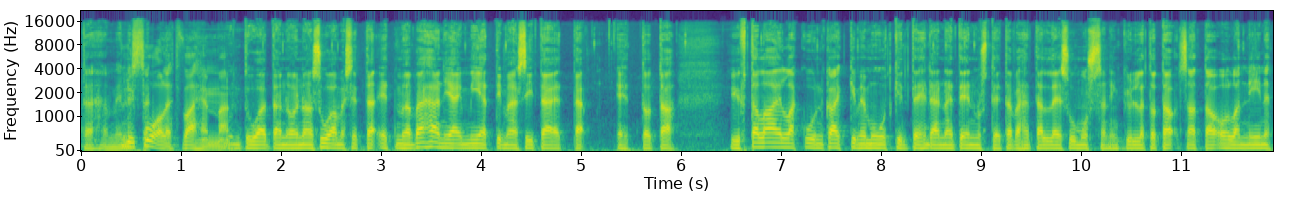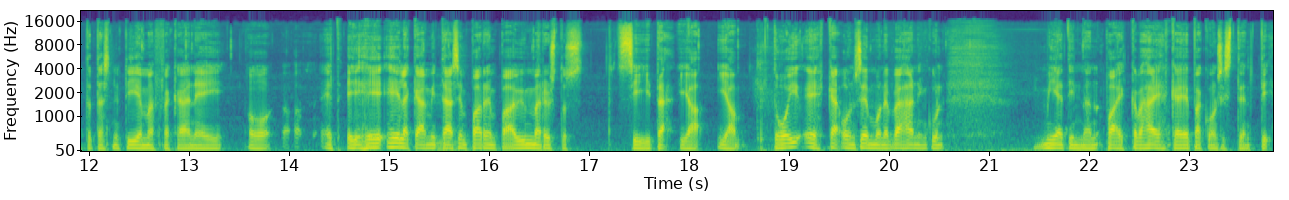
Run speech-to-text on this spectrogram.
tähän mennessä. Yli puolet vähemmän. Tuota, noin Suomessa, että, että mä vähän jäin miettimään sitä, että, että tota, yhtä lailla kuin kaikki me muutkin tehdään näitä ennusteita vähän tälleen sumussa, niin kyllä tota, saattaa olla niin, että tässä nyt IMFkään ei ole, että ei he, heilläkään mitään sen parempaa ymmärrystä siitä. Ja, ja toi ehkä on semmoinen vähän niin kuin mietinnän paikka, vähän ehkä epäkonsistentti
